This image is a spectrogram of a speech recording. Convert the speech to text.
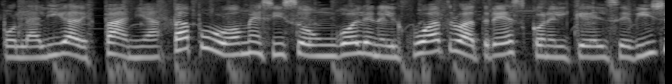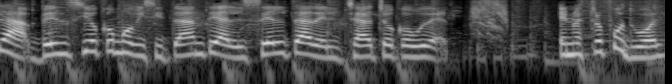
por la Liga de España, Papu Gómez hizo un gol en el 4 a 3 con el que el Sevilla venció como visitante al Celta del Chacho Coudet. En nuestro fútbol,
